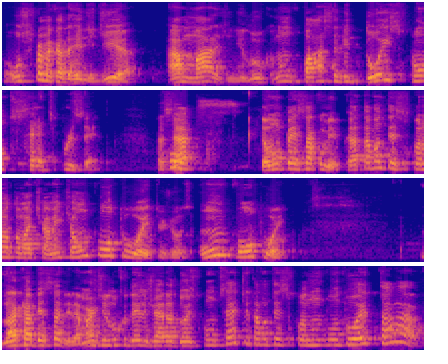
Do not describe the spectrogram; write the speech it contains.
O supermercado da Rede Dia, a margem de lucro não passa de 2,7%. Tá certo? Ups. Então vamos pensar comigo. O cara estava antecipando automaticamente a 1,8, Josi. 1,8 na cabeça dele. A margem de lucro dele já era 2,7, estava antecipando 1,8, estava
